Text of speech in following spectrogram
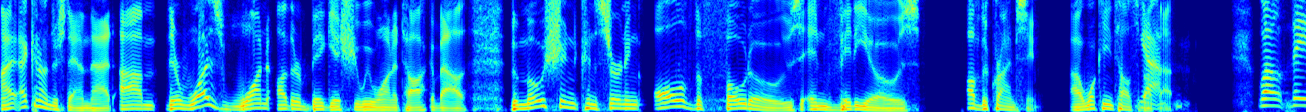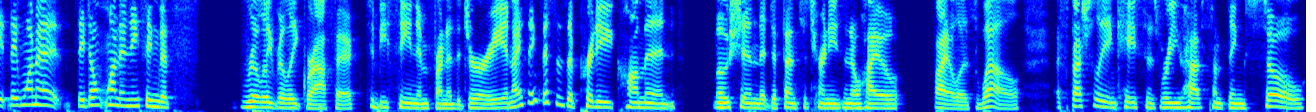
I, I can understand that. Um, there was one other big issue we want to talk about the motion concerning all of the photos and videos of the crime scene. Uh, what can you tell us about that? Well, they they want to they don't want anything that's really really graphic to be seen in front of the jury, and I think this is a pretty common motion that defense attorneys in Ohio file as well, especially in cases where you have something so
